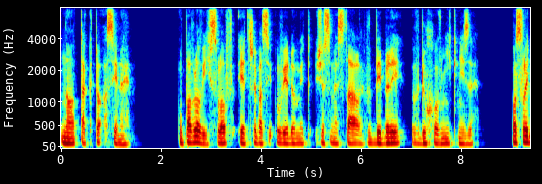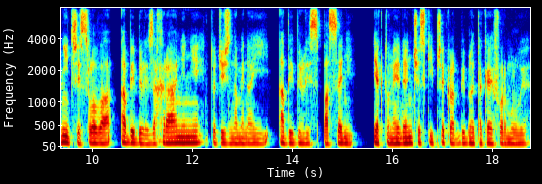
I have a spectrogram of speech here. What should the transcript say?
No, tak to asi ne. U Pavlových slov je třeba si uvědomit, že jsme stále v Bibli v duchovní knize. Poslední tři slova, aby byli zachráněni, totiž znamenají, aby byli spaseni, jak to nejeden český překlad Bible také formuluje.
